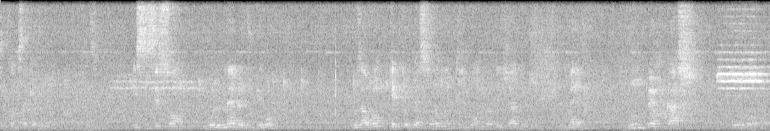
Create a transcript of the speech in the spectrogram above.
C'est comme ça que nous Ici, ce sont pour le meuble du bureau. Nous avons quelques personnes qui vendent déjà le, meuble. Nous, payons cash pour,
